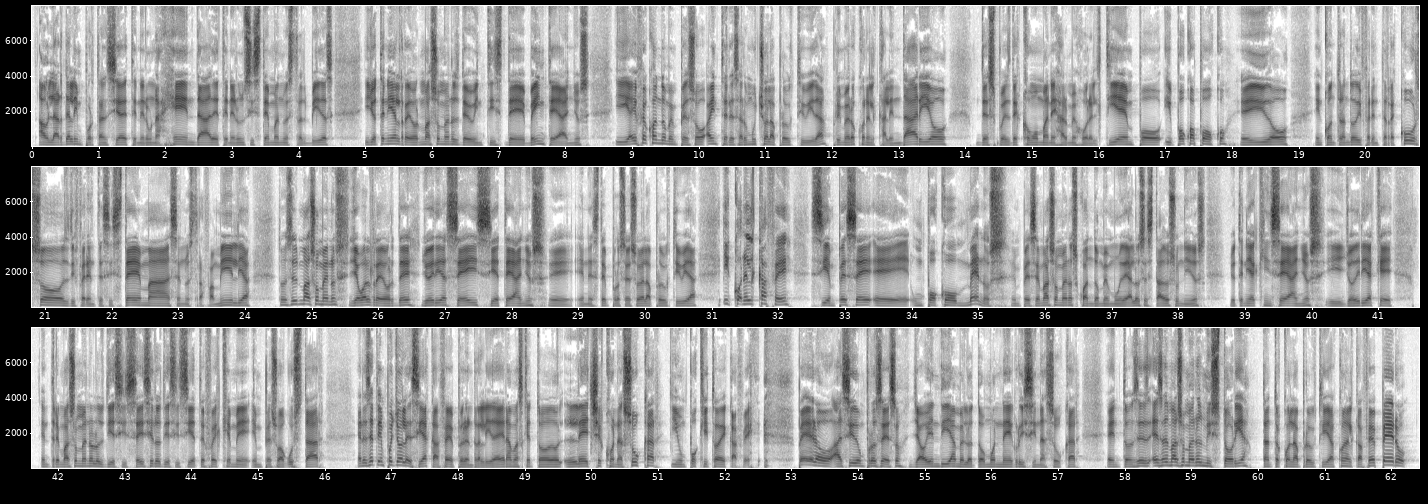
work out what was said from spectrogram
hablar de la importancia de tener una agenda, de tener un sistema en nuestras vidas. Y yo tenía alrededor más o menos de 20, de 20 años y ahí fue cuando me empezó a interesar mucho la productividad, primero con el calendario, después de cómo manejar mejor el tiempo y poco a poco he ido encontrando diferentes recursos, diferentes sistemas en nuestra familia. Entonces más o menos llevo alrededor de, yo diría, 6, 7 años eh, en este proceso la productividad. Y con el café sí empecé eh, un poco menos. Empecé más o menos cuando me mudé a los Estados Unidos. Yo tenía 15 años y yo diría que entre más o menos los 16 y los 17 fue que me empezó a gustar. En ese tiempo yo le decía café, pero en realidad era más que todo leche con azúcar y un poquito de café. Pero ha sido un proceso, ya hoy en día me lo tomo negro y sin azúcar. Entonces esa es más o menos mi historia, tanto con la productividad con el café, pero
